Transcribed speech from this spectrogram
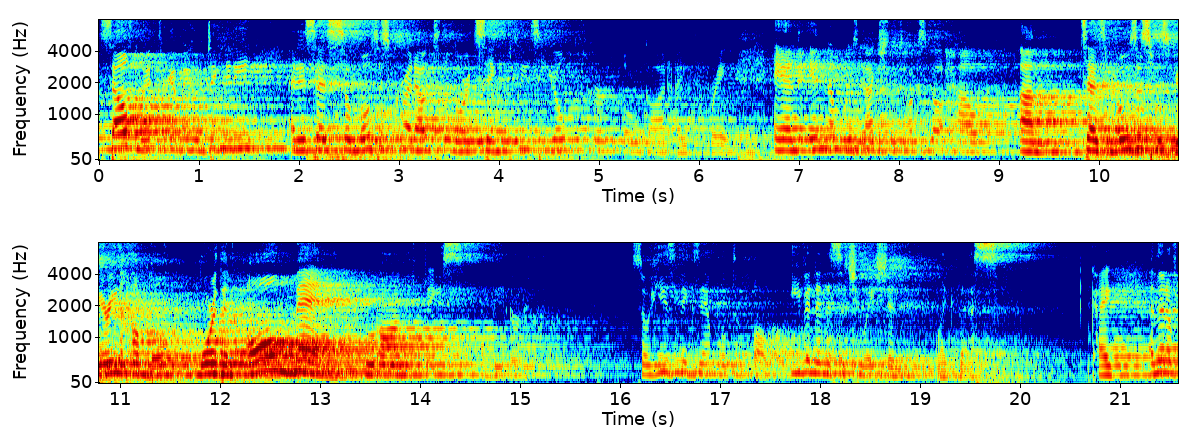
self, I'm going to forget my own dignity. And it says, so Moses cried out to the Lord saying, please heal her, oh God, I pray. And in Numbers, it actually talks about how um, it says Moses was very humble, more than all men who are on the so he's an example to follow, even in a situation like this. Okay? And then, of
